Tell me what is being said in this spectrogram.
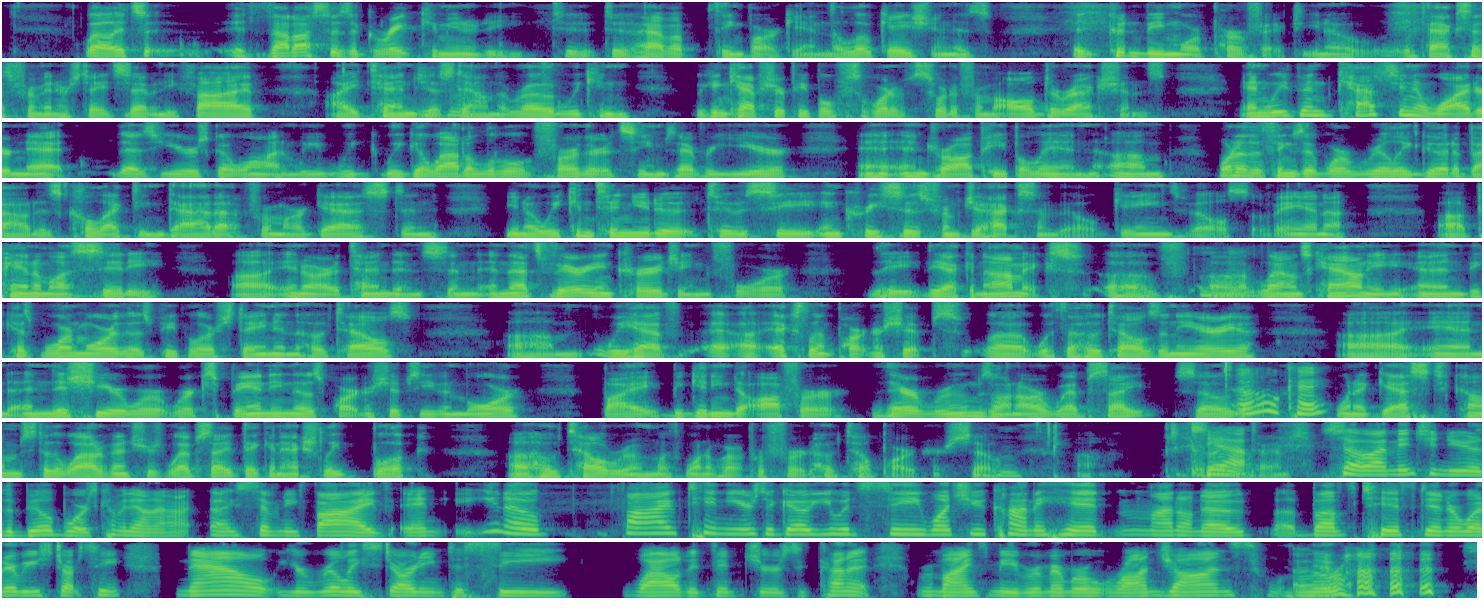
well, it's it, Valdosta is a great community to to have a theme park in. The location is it couldn't be more perfect. You know, with access from Interstate 75, I-10 just Mhm. down the road, we can we can capture people sort of sort of from all directions. And we've been casting a wider net as years go on. We we we go out a little further, it seems, every year and, and draw people in. Um, one of the things that we're really good about is collecting data from our guests, and you know we continue to to see increases from Jacksonville, Gainesville, Savannah, uh, Panama City uh, in our attendance, and and that's very encouraging for the the economics of uh, Mhm. Lowndes County, and because more and more of those people are staying in the hotels. Um, we have uh, excellent partnerships uh, with the hotels in the area, uh, and and this year we're we're expanding those partnerships even more by beginning to offer their rooms on our website. So that Oh, okay. when a guest comes to the Wild Adventures website, they can actually book a hotel room with one of our preferred hotel partners. So Mhm. um, exciting Yeah. times. So I mentioned, you know, the billboards coming down I seventy five, and you know, five, ten years ago, you would see once you kind of hit, mm, I don't know, above Tifton or whatever, you start seeing. Now you're really starting to see wild adventures. It kind of reminds me. Remember Ron Jon's? uh,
